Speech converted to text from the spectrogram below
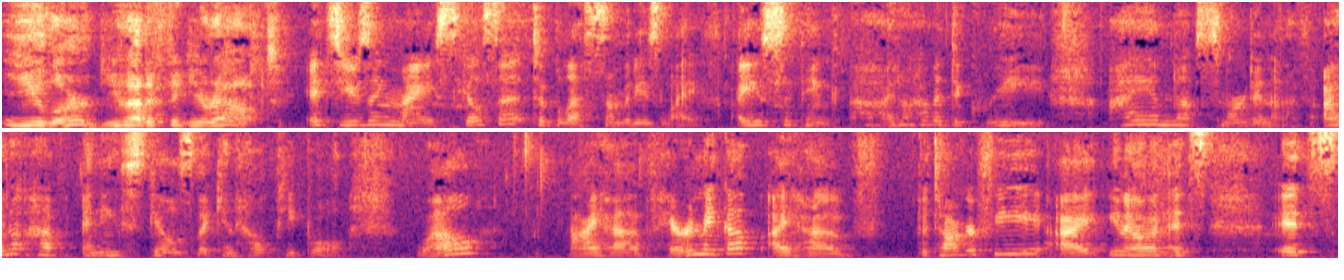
you learned, you had to figure out. It's using my skill set to bless somebody's life. I used to think, oh, I don't have a degree. I am not smart enough. I don't have any skills that can help people. Well, I have hair and makeup. I have photography. I, you know, and it's, it's,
